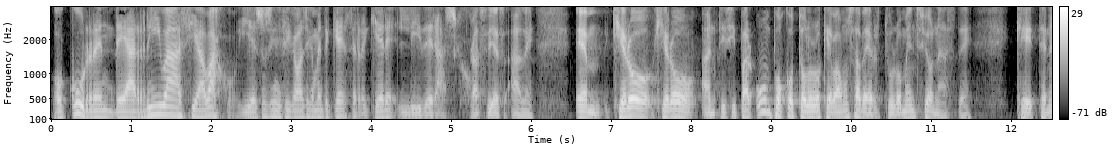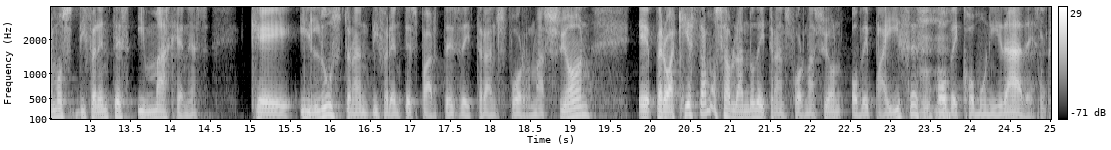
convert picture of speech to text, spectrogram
ocurren de arriba hacia abajo, y eso significa básicamente que se requiere liderazgo. Así es, Ale. Um, quiero, quiero anticipar un poco todo lo que vamos a ver, tú lo mencionaste que tenemos diferentes imágenes que ilustran diferentes partes de transformación eh, pero aquí estamos hablando de transformación o de países o de comunidades. Ok.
